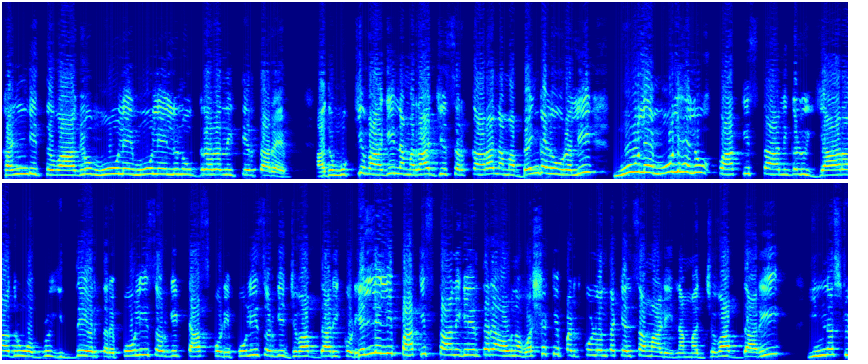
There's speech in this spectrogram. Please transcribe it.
ಖಂಡಿತವಾಗ್ಲೂ ಮೂಲೆ ಮೂಲೆಯಲ್ಲೂ ಉಗ್ರರನ್ನ ಇಟ್ಟಿರ್ತಾರೆ. ಅದು ಮುಖ್ಯವಾಗಿ ನಮ್ಮ ರಾಜ್ಯ ಸರ್ಕಾರ, ನಮ್ಮ ಬೆಂಗಳೂರಲ್ಲಿ ಮೂಲೆ ಮೂಲೆಯಲ್ಲೂ ಪಾಕಿಸ್ತಾನಿಗಳು ಯಾರಾದ್ರೂ ಒಬ್ರು ಇದ್ದೇ ಇರ್ತಾರೆ. ಪೊಲೀಸ್ ಅವ್ರಿಗೆ ಟಾಸ್ಕ್ ಕೊಡಿ, ಪೊಲೀಸ್ ಅವ್ರಿಗೆ ಜವಾಬ್ದಾರಿ ಕೊಡಿ. ಎಲ್ಲೆಲ್ಲಿ ಪಾಕಿಸ್ತಾನಿಗಳು ಇರ್ತಾರೆ ಅವ್ರನ್ನ ವಶಕ್ಕೆ ಪಡೆದುಕೊಳ್ಳುವಂತ ಕೆಲಸ ಮಾಡಿ. ನಮ್ಮ ಜವಾಬ್ದಾರಿ ಇನ್ನಷ್ಟು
